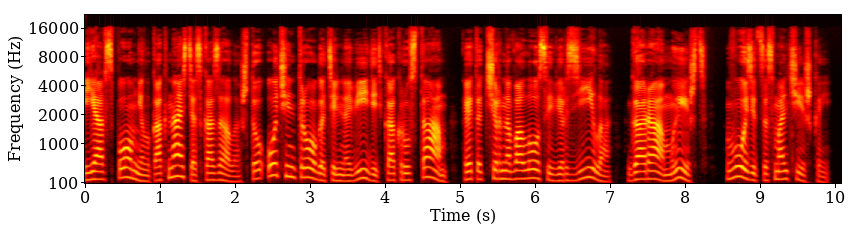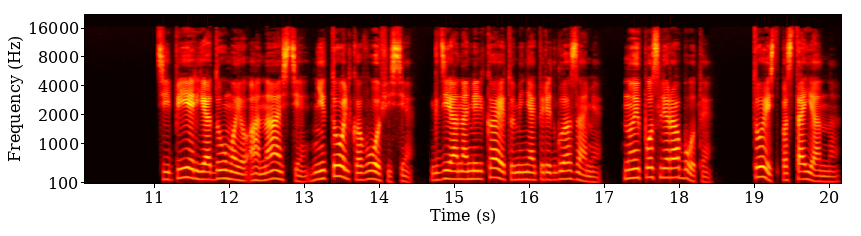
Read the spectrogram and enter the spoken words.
Я вспомнил, как Настя сказала, что очень трогательно видеть, как Рустам, этот черноволосый верзила, гора мышц, возится с мальчишкой. Теперь я думаю о Насте не только в офисе, где она мелькает у меня перед глазами, но и после работы, то есть постоянно.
